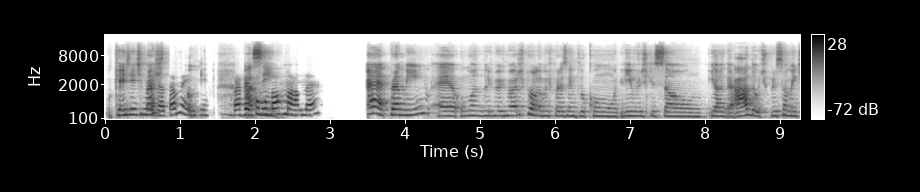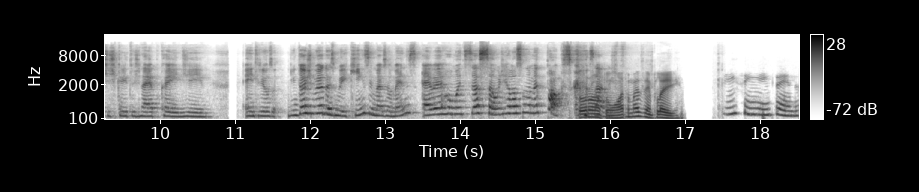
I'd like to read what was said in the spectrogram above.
O que a gente mais. Exatamente. Vai ver como Assim, normal, né? É, pra mim, é um dos meus maiores problemas, por exemplo, com livros que são young adult, principalmente escritos na época aí de entre os, em 2000 e 2015, mais ou menos, é a romantização de relacionamento tóxico, Pronto, sabe? um ótimo exemplo aí. Sim, sim, entendo.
